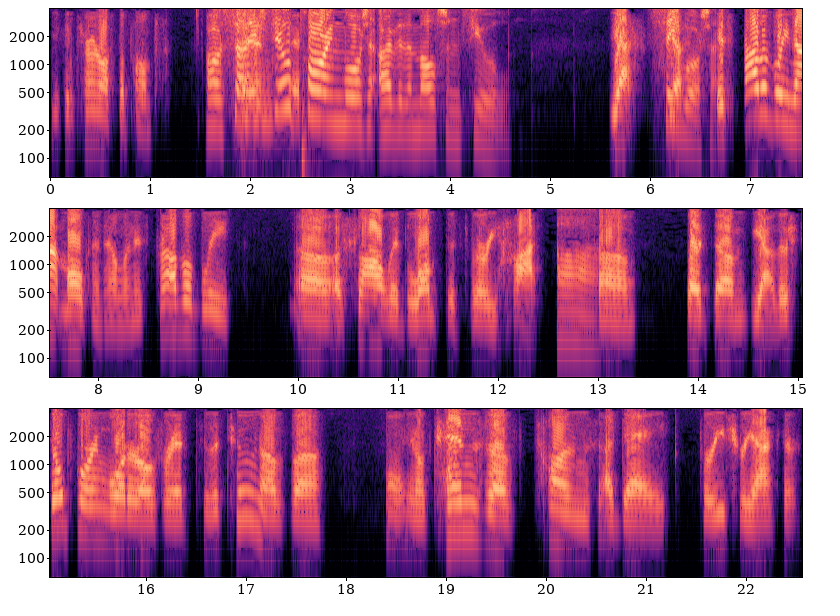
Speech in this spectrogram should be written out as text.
you can turn off the pumps. Oh, so and, they're still pouring water over the molten fuel. Yes. Seawater. Yes. It's probably not molten, Helen. It's probably uh, a solid lump that's very hot. Ah. Um, but um, yeah, they're still pouring water over it to the tune of uh, uh, you know tens of tons a day for each reactor,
